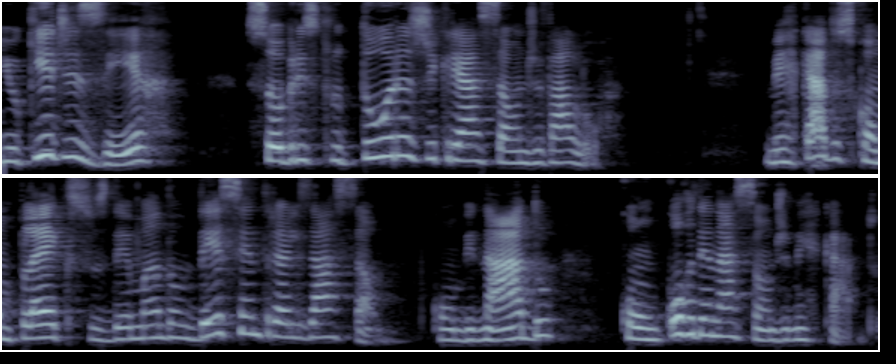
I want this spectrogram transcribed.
E o que dizer sobre estruturas de criação de valor? Mercados complexos demandam descentralização, combinado com coordenação de mercado.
